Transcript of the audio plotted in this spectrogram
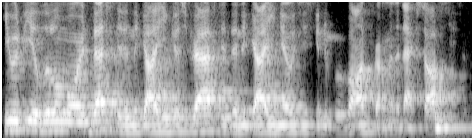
he would be a little more invested in the guy he just drafted than the guy he knows he's going to move on from in the next offseason.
